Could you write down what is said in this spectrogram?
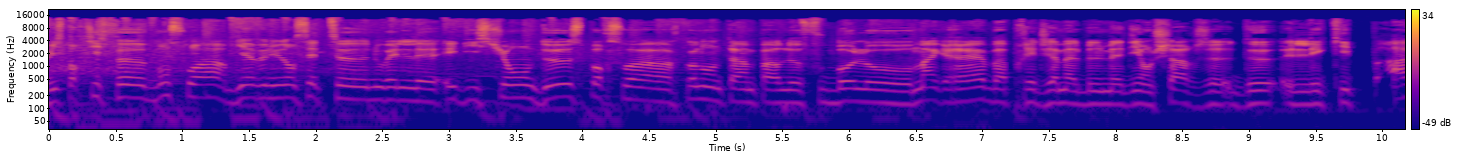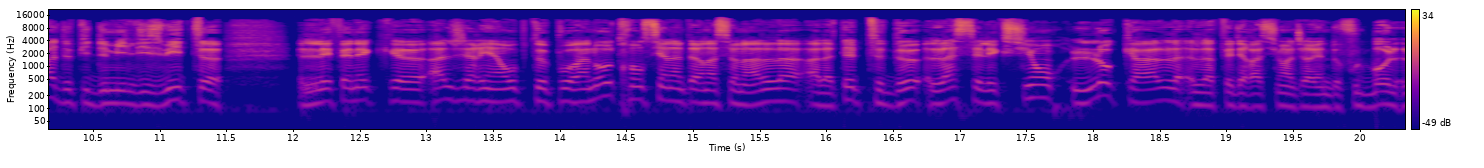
Amis sportifs, euh, bonsoir, bienvenue dans cette euh, nouvelle édition de Sport Soir qu'on entame par le football au Maghreb après Jamal Belmadi en charge de l'équipe A depuis 2018. Les Fennecs euh, algériens optent pour un autre ancien international à la tête de la sélection locale. La Fédération algérienne de football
